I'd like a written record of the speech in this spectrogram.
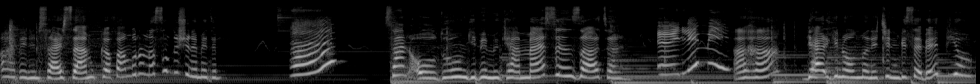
Ah benim sersem kafam bunu nasıl düşünemedim? Sen olduğun gibi mükemmelsin zaten. Öyle mi? Aha, gergin olman için bir sebep yok.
